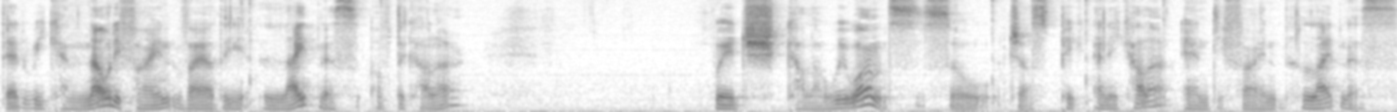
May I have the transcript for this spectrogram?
that we can now define via the lightness of the color which color we want. So just pick any color and define the lightness.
